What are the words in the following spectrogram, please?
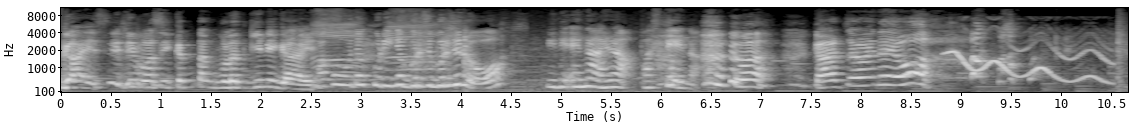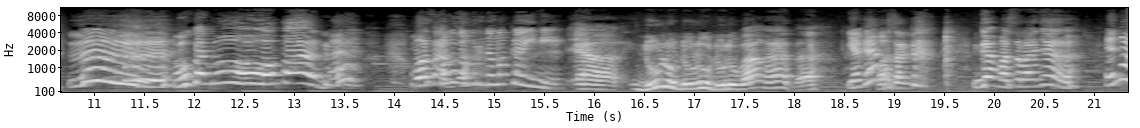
Guys, ini masih kentang bulat gini guys. Aku udah kurinya bersih bersih loh. Ini enak enak, pasti enak. Wah, kacau ini. Oh, bukan oh, apaan? Masa kamu nggak pernah makan ini, ya dulu dulu dulu banget. Ah, ya kan? Masa enggak masalahnya. Enak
